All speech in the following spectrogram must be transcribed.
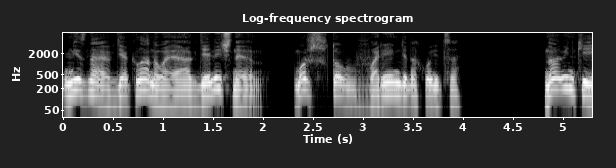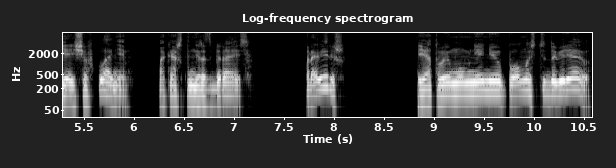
не знаю, где клановое, а где личное. Может, что в аренде находится. Новенький я еще в клане, пока что не разбираюсь. Проверишь?» Я твоему мнению полностью доверяю».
